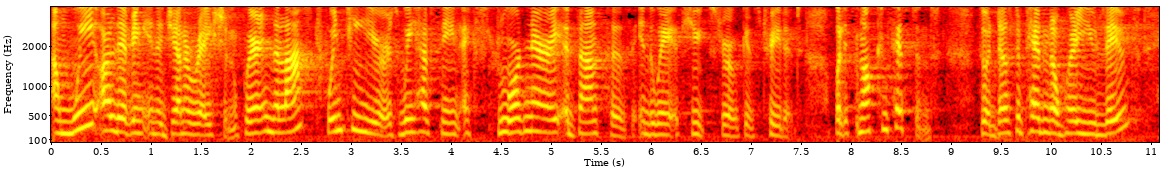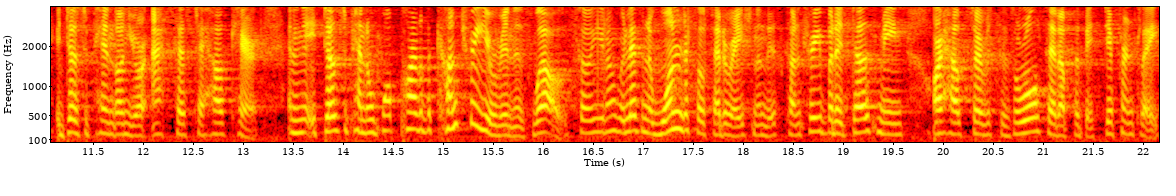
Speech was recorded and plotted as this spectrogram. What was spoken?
And we are living in a generation where in the last 20 years we have seen extraordinary advances in the way acute stroke is treated. But it's not consistent. So it does depend on where you live, it does depend on your access to healthcare, and it does depend on what part of the country you're in as well. So, you know, we live in a wonderful federation in this country, but it does mean our health services are all set up a bit differently.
